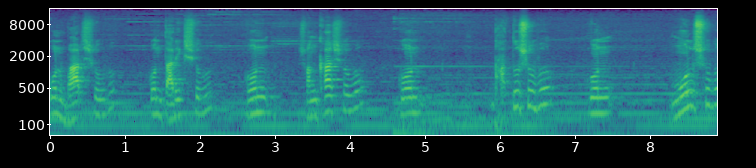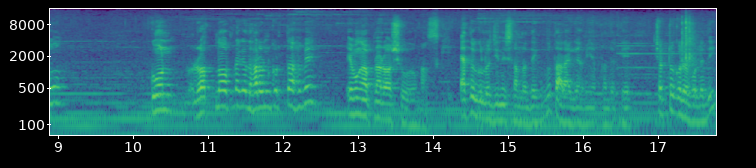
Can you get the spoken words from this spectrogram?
কোন বার শুভ, কোন তারিখ শুভ, কোন সংখ্যা শুভ, কোন ধাতু শুভ, কোন মূল শুভ কোন রত্ন আপনাকে ধারণ করতে হবে এবং আপনার অশুভ মাস কি? এতগুলো জিনিস আমরা দেখব, তার আগে আমি আপনাদেরকে ছোট্ট করে বলে দিই।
